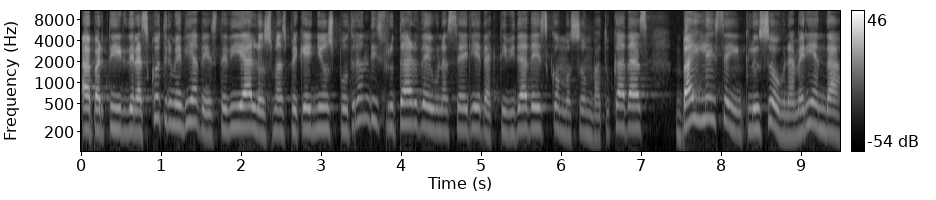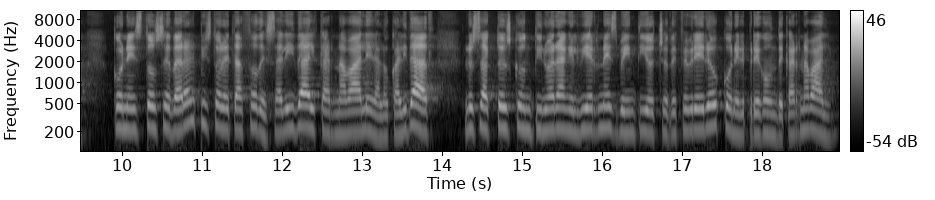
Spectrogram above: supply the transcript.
A partir de las cuatro y media de este día, los más pequeños podrán disfrutar de una serie de actividades como son batucadas, bailes e incluso una merienda. Con esto se dará el pistoletazo de salida al carnaval en la localidad. Los actos continuarán el viernes 28 de febrero con el pregón de carnaval.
